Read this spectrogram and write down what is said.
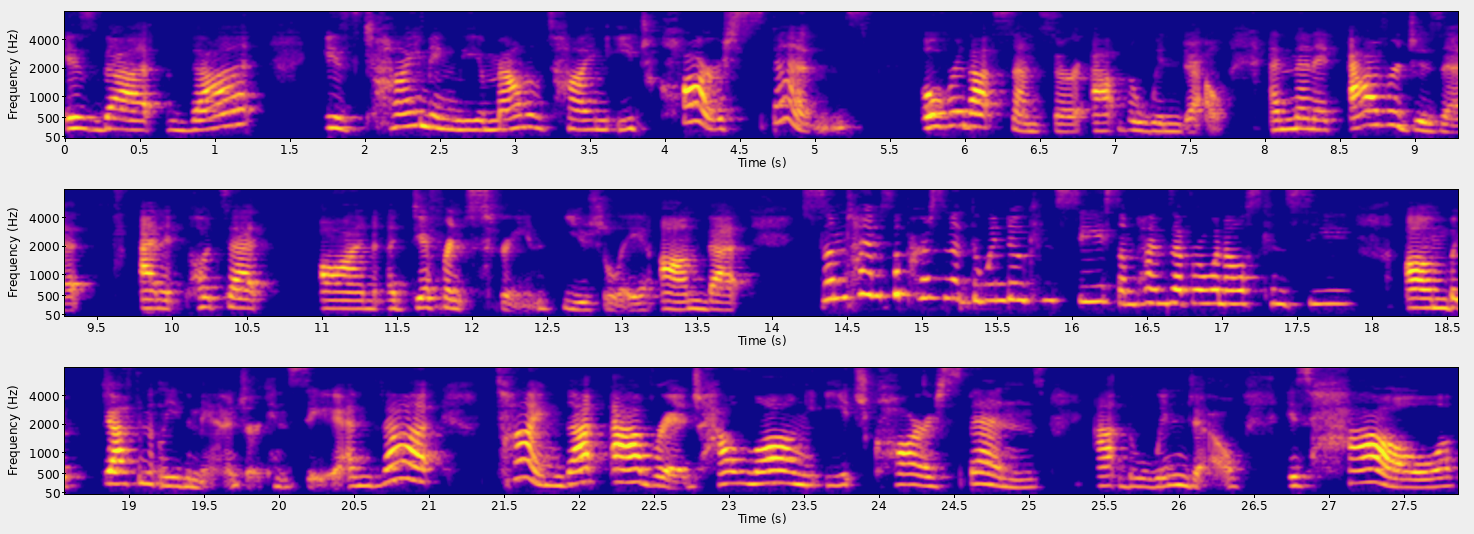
is that that is timing the amount of time each car spends over that sensor at the window. And then it averages it and it puts it on a different screen usually um, that sometimes the person at the window can see, sometimes everyone else can see, um, but definitely the manager can see. And that time, that average, how long each car spends at the window is how,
